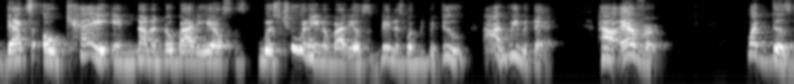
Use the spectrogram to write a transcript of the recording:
that's okay and none of nobody else was true. It ain't nobody else's business what people do. I agree with that. However, what does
